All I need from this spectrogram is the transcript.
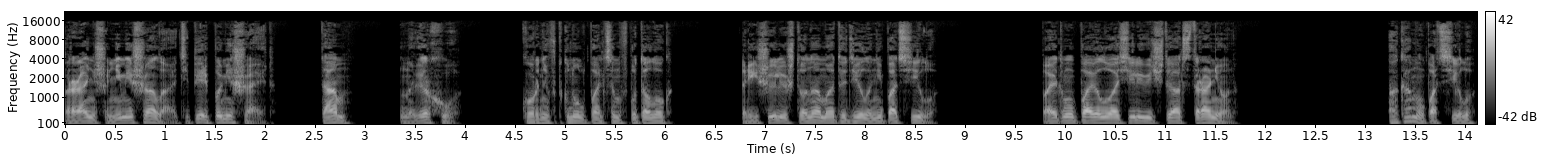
«Раньше не мешало, а теперь помешает. Там, наверху». Корнев ткнул пальцем в потолок. «Решили, что нам это дело не под силу. Поэтому, Павел Васильевич, ты отстранен». «А кому под силу?»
